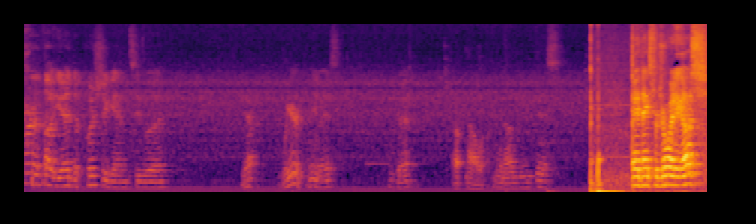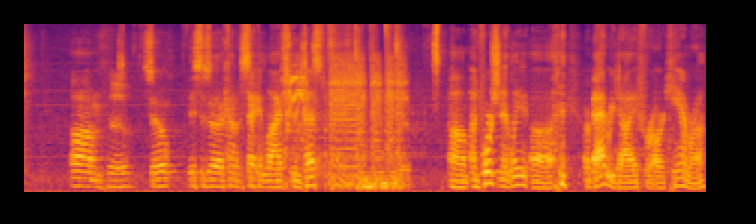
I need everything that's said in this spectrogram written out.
sort of thought you had to push again to. Uh, Yeah, weird. anyways. Okay. Oh, no, I'm gonna undo this. Hey, thanks for joining us. Um, So. so this is a kind of a second live stream test. Um, unfortunately, uh, our battery died for our camera,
